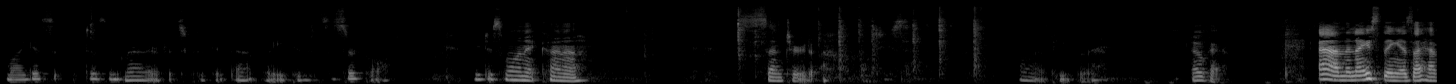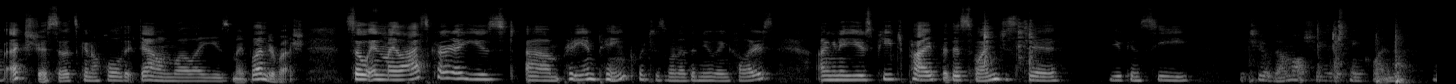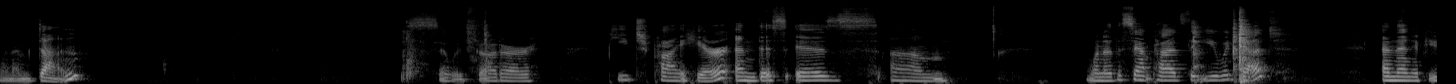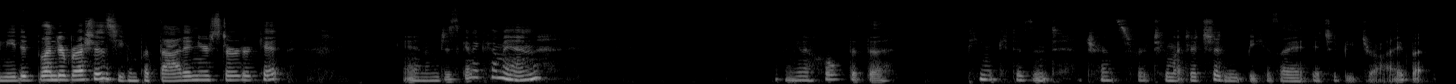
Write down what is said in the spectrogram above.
Well, I guess it doesn't matter if it's crooked that way because it's a circle. We just want it kind of centered on our paper. Okay. And the nice thing is I have extra, so it's going to hold it down while I use my blender brush. So in my last card, I used um, Pretty in Pink, which is one of the new in colors. I'm going to use Peach Pie for this one, just to, you can see the two of them. I'll show you the pink one when I'm done. So we've got our Peach Pie here, and this is um, one of the stamp pads that you would get. And then if you needed blender brushes, you can put that in your starter kit. And I'm just going to come in. I'm to hope that the pink doesn't transfer too much. It shouldn't because I it should be dry, but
